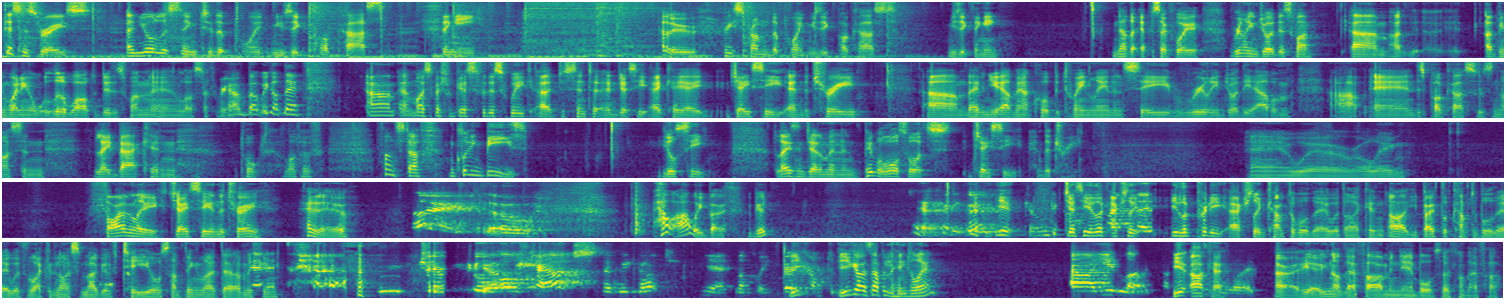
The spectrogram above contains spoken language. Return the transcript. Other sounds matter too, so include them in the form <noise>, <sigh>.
This is Reese, and you're listening to the Point Music Podcast thingy. Hello, Reese from the Point Music Podcast music thingy. Another episode for you. Really enjoyed this one. Um, I, I've been waiting a little while to do this one and a lot of stuff around, but we got there. Um, and my special guests for this week are Jacinta and Jesse, aka JC and the Tree. Um, they have a new album out called Between Land and Sea. Really enjoyed the album. Uh, and this podcast was nice and laid back and talked a lot of fun stuff, including bees. You'll see. Ladies and gentlemen, and people of all sorts, JC and the Tree. And we're rolling. Finally, JC and the Tree. Hello. Hi. Hello. How are we both? Good? Yeah. Pretty good. Yeah. Going good. Jesse, you look actually you look pretty actually comfortable there with like an oh you both look comfortable there with like a nice mug of tea or something like that. I'm assuming. <laughs> Very cool Couch. old couch that we got. Yeah, lovely. Very You, comfortable. you guys up in the hinterland? Uh, you low. Yeah. Okay. All right. Yeah, you're not that far. I'm in Nambour, so it's not that far.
